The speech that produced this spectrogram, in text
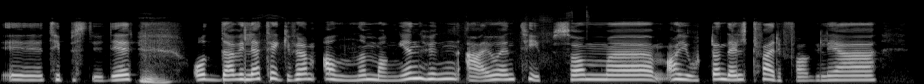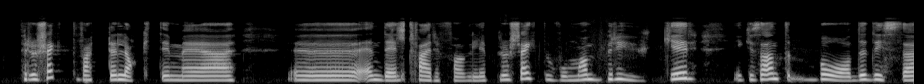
eh, type studier. Mm. Og da vil jeg trekke frem Anne Mangen. Hun er jo en type som eh, har gjort en del tverrfaglige prosjekt. Vært delaktig med eh, en del tverrfaglige prosjekt hvor man bruker ikke sant? Både disse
